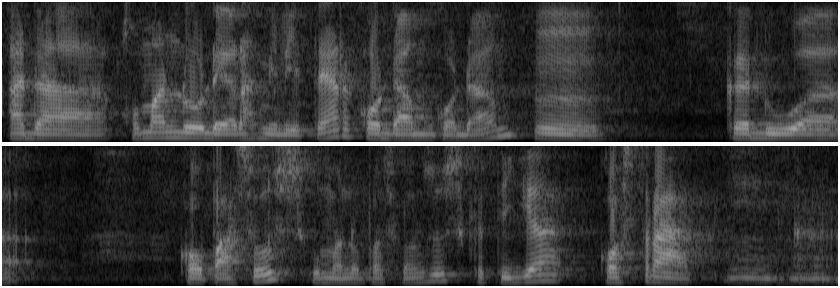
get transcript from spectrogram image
Ada komando daerah militer, kodam kodam. Hmm. Kedua Kopassus, komando pasukan khusus. Ketiga Kostrat. Nah,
